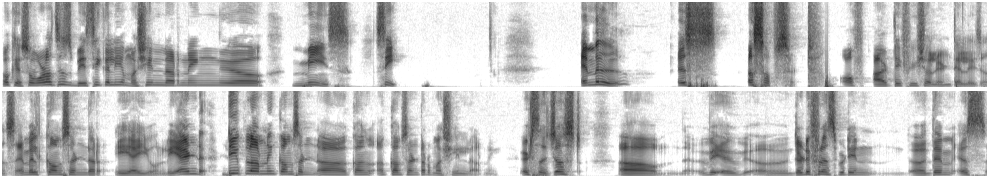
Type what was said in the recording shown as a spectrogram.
Okay so what is this basically a machine learning uh, means? See ml is a subset of artificial intelligence. Ml comes under ai only and deep learning comes, un, uh, com, uh, comes under machine learning. It's just uh, we, uh, the difference between uh, them is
